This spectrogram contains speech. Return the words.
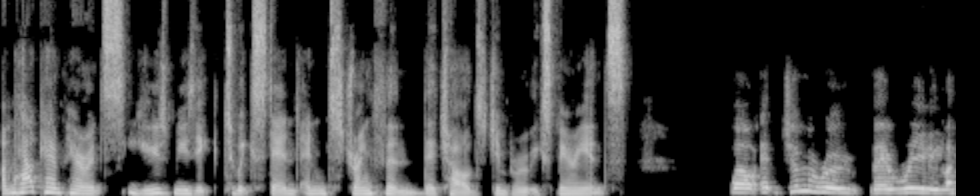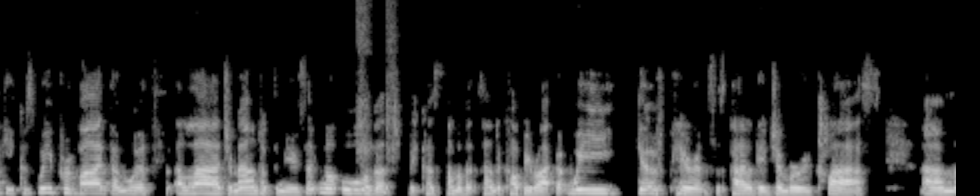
um, how can parents use music to extend and strengthen their child's Gymbaroo experience? Well, at Gymbaroo, they're really lucky because we provide them with a large amount of the music, not all of it, because some of it's under copyright, but we give parents, as part of their Gymbaroo class, um,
